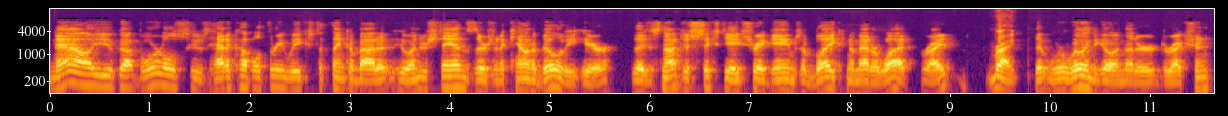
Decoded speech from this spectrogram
now you've got Bortles who's had a couple three weeks to think about it, who understands there's an accountability here that it's not just 68 straight games of Blake, no matter what, right? right? That we're willing to go another direction,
